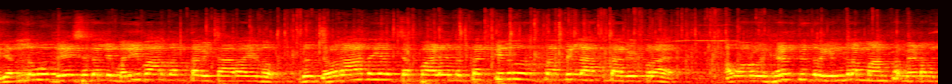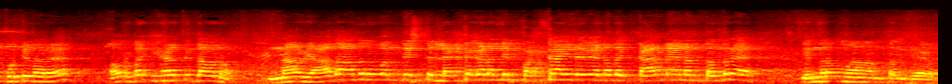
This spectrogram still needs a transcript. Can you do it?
ಇದೆಲ್ಲವೂ ದೇಶದಲ್ಲಿ ಮರಿಬಾರದಂತ ವಿಚಾರ ಇದು. ಇದು ಜೋರಾದಯ ಚಪ್ಪಾಳೆಯನ್ನು ತಟ್ಟಿದ್ರು ತಪ್ಪಿಲ್ಲ ಅಂತ ಅಭಿಪ್ರಾಯ. ಅವರು ಹೇಳ್ತಿದ್ರು, ಇಂದ್ರಮ್ಮ ಅಂತ ಮೇಡಮ್ ಕೂತಿದ್ದಾರೆ. ಅವ್ರ ಬಗ್ಗೆ ಹೇಳ್ತಿದ್ದ ಅವನು. ನಾವ್ ಯಾವ್ದಾದ್ರೂ ಒಂದಿಷ್ಟು ಲೆಕ್ಕಗಳಲ್ಲಿ ಪಕ್ಕ ಇದ್ದೇವೆ ಅನ್ನೋದಕ್ಕೆ ಕಾರಣ ಏನಂತಂದ್ರೆ, ಇಂದ್ರಮ್ಮ ಅಂತಂದು ಹೇಳ್ದ.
